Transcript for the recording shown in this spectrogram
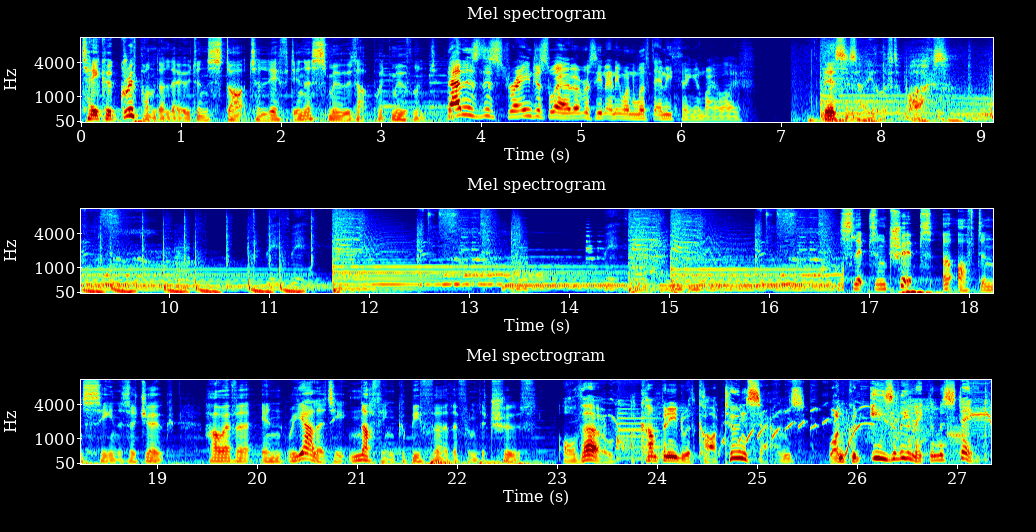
Take a grip on the load and start to lift in a smooth upward movement. That is the strangest way I've ever seen anyone lift anything in my life. This is how you lift a box. Slips and trips are often seen as a joke. However, in reality, nothing could be further from the truth. Although, accompanied with cartoon sounds, one could easily make the mistake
